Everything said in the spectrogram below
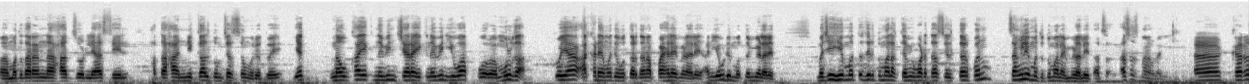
मतदारांना हात जोडले असतील आता हा निकाल तुमच्यासमोर येतोय. एक नौका एक नवीन चेहरा एक नवीन युवा मुलगा तो या आखाड्यामध्ये उतरताना पाहायला मिळाले आणि एवढी मतं मिळालेत. म्हणजे हे मतं जरी तुम्हाला कमी वाटत असेल तर पण चांगली मतं तुम्हाला मिळालेत असं असंच म्हणावं लागेल. खरं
